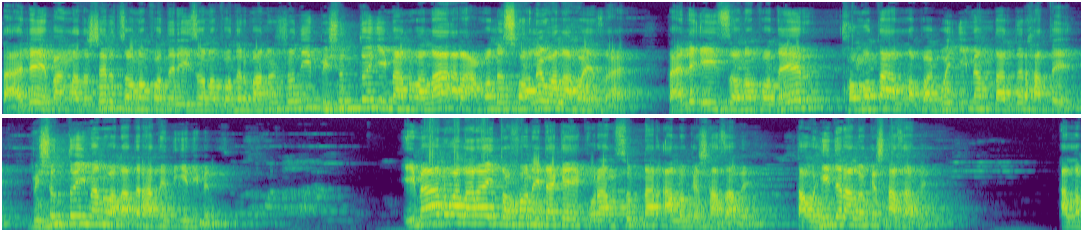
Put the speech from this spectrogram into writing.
তাহলে বাংলাদেশের জনপদের, এই জনপদের মানুষ যদি বিশুদ্ধ ইমানওয়ালা আর আমলে সলেওয়ালা হয়ে যায় তাহলে এই জনপদের ক্ষমতা আল্লাহ পাক ওই ইমানদারদের হাতে, বিশুদ্ধ ইমানওয়ালাদের হাতে দিয়ে দিবেন। ইমানওয়ালারাই তখন এটাকে কোরআন সুন্নার আলোকে সাজাবে, তাওহীদের আলোকে সাজাবে। আল্লাহ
